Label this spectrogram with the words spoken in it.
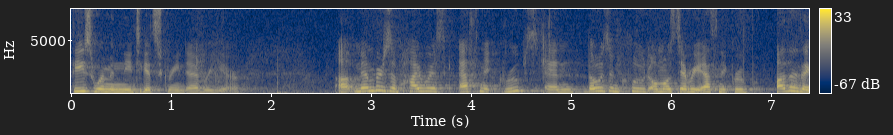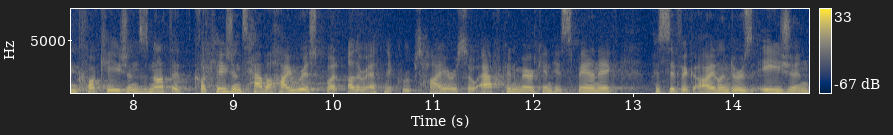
these women need to get screened every year. Uh, members of high-risk ethnic groups, and those include almost every ethnic group other than Caucasians, not that Caucasians have a high risk, but other ethnic groups higher. So African American, Hispanic, Pacific Islanders, Asian,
